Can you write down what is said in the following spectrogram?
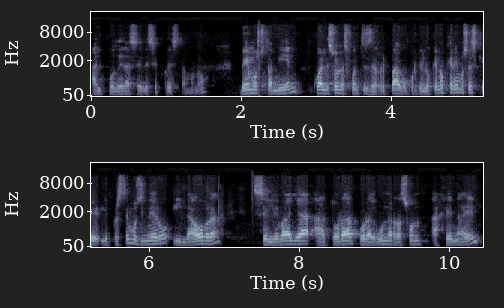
al poder hacer ese préstamo, ¿no? Vemos también cuáles son las fuentes de repago, porque lo que no queremos es que le prestemos dinero y la obra se le vaya a atorar por alguna razón ajena a él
